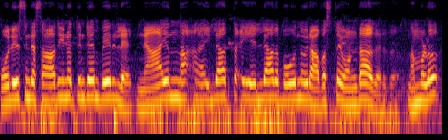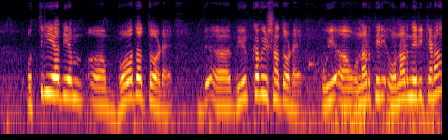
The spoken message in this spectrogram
പോലീസിന്റെ സ്വാധീനത്തിന്റെയും പേരിൽ ന്യായം ഇല്ലാത്ത ഇല്ലാതെ പോകുന്ന ഒരു അവസ്ഥ ഉണ്ടാകരുത് നമ്മൾ ഒത്തിരിയധികം ബോധത്തോടെ ദീർഘവീക്ഷണത്തോടെ ഉണർത്തി ഉണർന്നിരിക്കണം.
